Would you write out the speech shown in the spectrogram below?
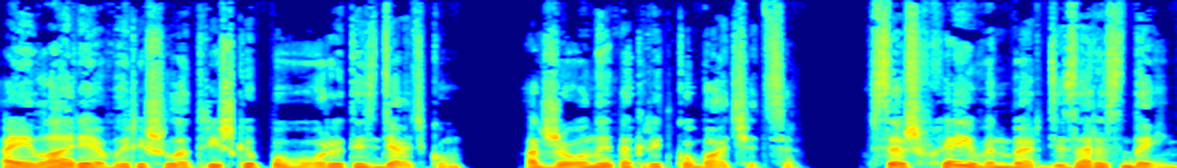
а Іларія вирішила трішки поговорити з дядьком, адже вони так рідко бачаться. Все ж в Хейвенберді зараз день,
